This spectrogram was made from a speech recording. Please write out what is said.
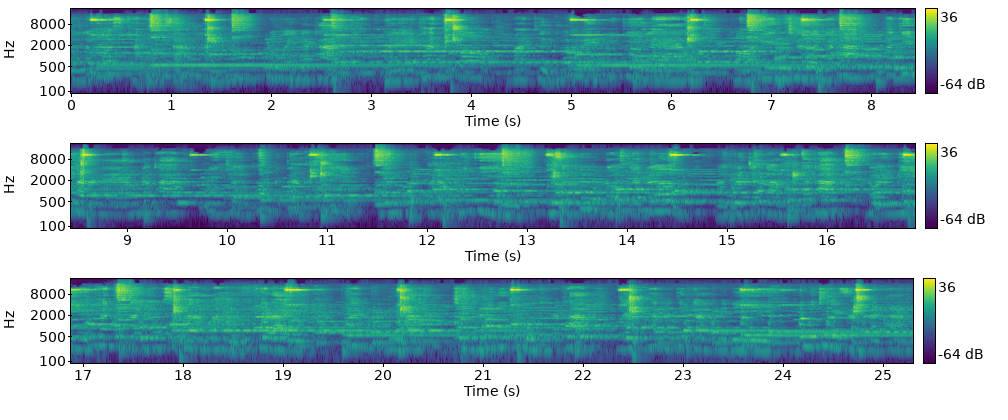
นแล้วก็สถานศึกษาภายนอกด้วยนะคะหลายท่านก็มาถึงบริเวณพิธีแล้ว ขอเรียนเชิญนะคะท่านที่มาแล้วนะคะเรียนเชิญเข้าประจำที่ในบทประดัพิธีอีกสักครู่เราจะเริ่มกิจกรรมนะคะ โดยมีท่านนายกสภามหาวิทยาลัยท่านดีนาชินวินิคุณนะคะและท่านอธิการบดีผู้ช่วยศาสตราจารย์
